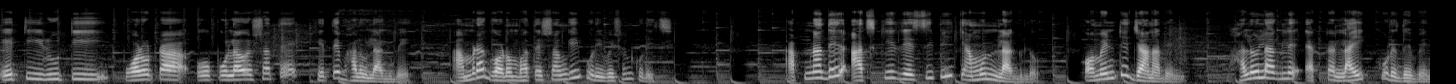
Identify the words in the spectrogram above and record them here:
এটি রুটি, পরোটা ও পোলাওয়ের সাথে খেতে ভালো লাগবে। আমরা গরম ভাতের সঙ্গেই পরিবেশন করেছি। আপনাদের আজকের রেসিপি কেমন লাগল? কমেন্টে জানাবেন। ভালো লাগলে একটা লাইক করে দেবেন।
